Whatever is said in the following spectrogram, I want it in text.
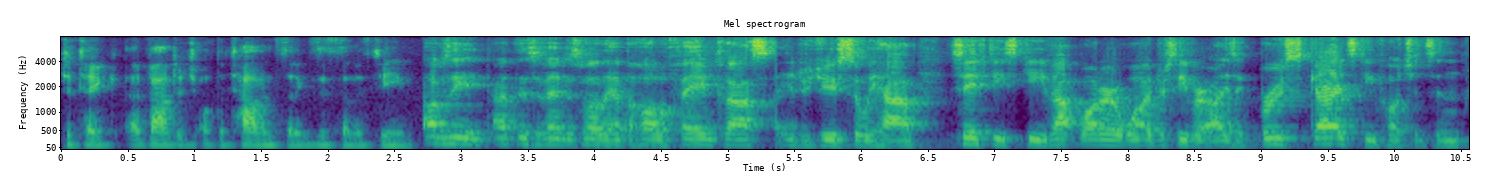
to take advantage of the talents that exist on his team. Obviously, at this event as well, they have the Hall of Fame class introduced. So we have safety Steve Atwater, wide receiver Isaac Bruce, guard Steve Hutchinson,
